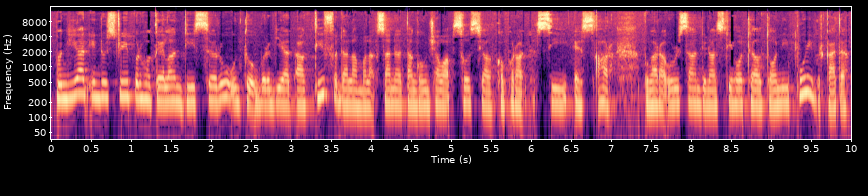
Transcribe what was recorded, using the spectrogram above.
Penggiat industri perhotelan diseru untuk bergiat aktif dalam melaksana tanggungjawab sosial korporat CSR. Pengarah urusan dinasti hotel Tony Pui berkata,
